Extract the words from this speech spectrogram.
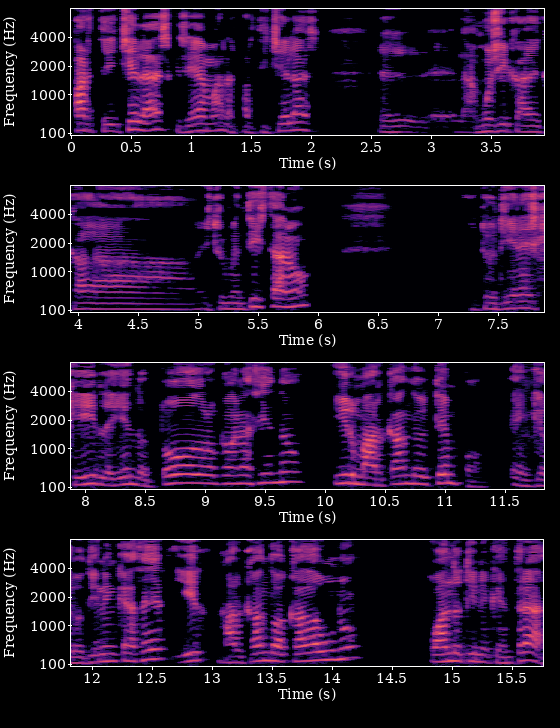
partichelas, que se llaman, las partichelas, la música de cada instrumentista, ¿no? Y tú tienes que ir leyendo todo lo que van haciendo, ir marcando el tiempo en que lo tienen que hacer ir marcando a cada uno cuándo tiene que entrar.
